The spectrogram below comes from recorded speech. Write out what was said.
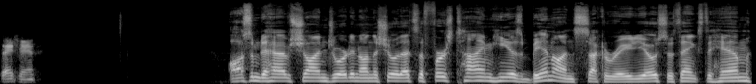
Thanks, man. Awesome to have Shawn Jordan on the show. That's the first time he has been on Sucka Radio, so thanks to him.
